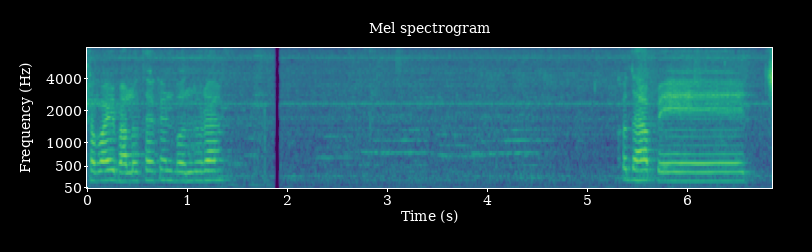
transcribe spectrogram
সবাই ভালো থাকেন বন্ধুরা। খোদা হাফেজ।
